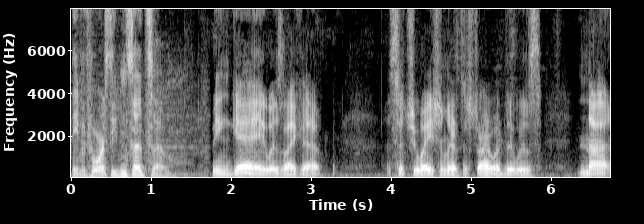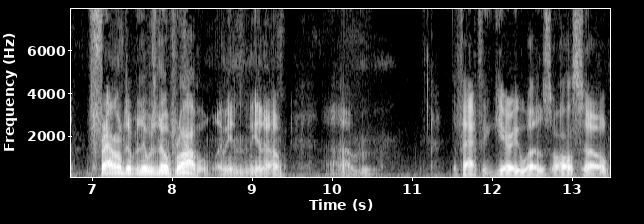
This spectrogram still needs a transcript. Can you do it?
David Forest even said so. Being gay was like a, a situation there at the Starwood that was not frowned up. There was no problem. I mean, you know, um, the fact that Gary was also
